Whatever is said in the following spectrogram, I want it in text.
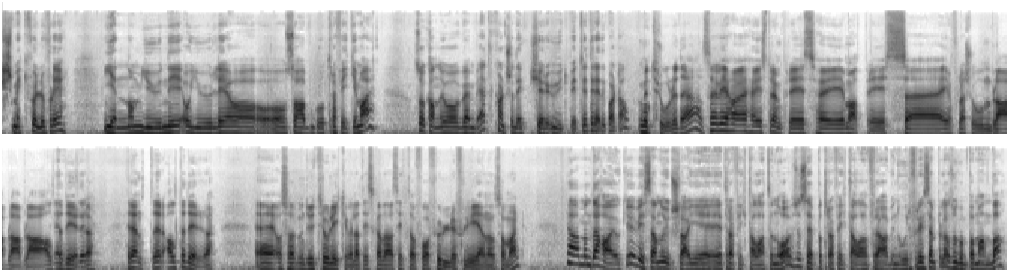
smekkfulle fly gjennom juni og juli og, og så ha god trafikk i mai, så kan jo, hvem vet, kanskje de kjører utbytte i tredje kvartal. Men tror du det? Altså, vi har høy strømpris, høy matpris, eh, inflasjon, bla, bla, bla. Alt er dyrere. Renter, alt er dyrere. Eh, også, men du tror likevel at de skal da sitte og få fulle fly gjennom sommeren? Ja, men det har jo ikke vist seg noe utslag i, i trafikktallene til nå. Hvis du ser på trafikktallene fra Avinor eksempel, som kom på mandag,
